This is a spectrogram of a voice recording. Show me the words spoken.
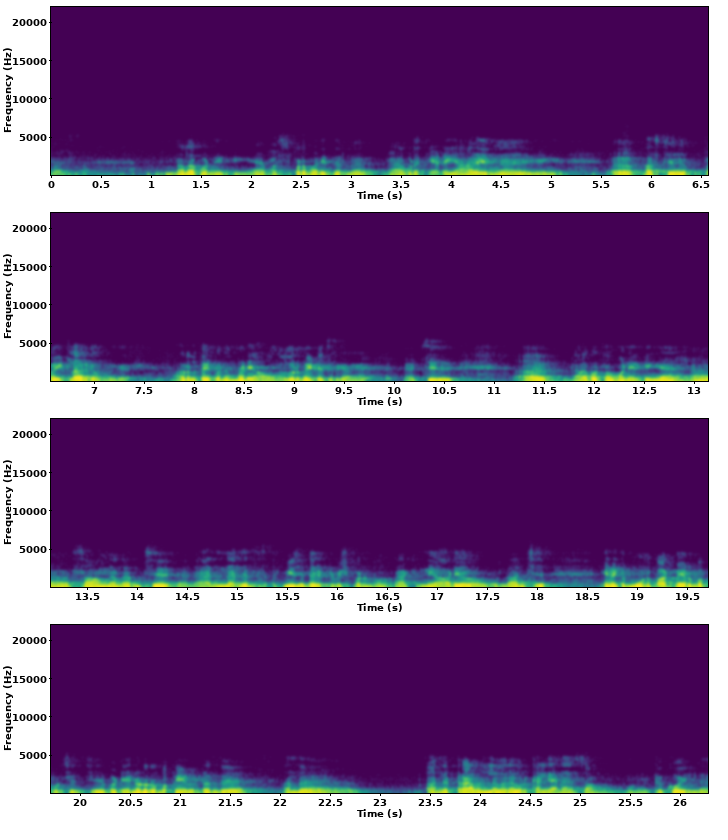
ஃபர்ஸ்ட் படம் நல்லா பண்ணியிருக்கீங்க. ஃபர்ஸ்ட் படம் மாதிரி தெரில நான் கூட கேட்டேன் யார் இவங்க? எங்க ஃபஸ்ட்டு ஃபைட்லாம் இருக்கு உங்களுக்கு? அருள் ஃபைட் பண்ணதுக்கு முன்னாடி அவங்களுக்கு ஒரு ஃபைட் வச்சுருக்காங்க. சரி நல்லா பர்ஃபார்ம் பண்ணியிருக்கீங்க. சாங் நல்லா இருந்துச்சு. மியூசிக் டைரக்டர் விஷ் பண்ணணும். ஆக்சுவலி ஆடியோ லான்ச்சு எனக்கு மூணு பாட்டுமே ரொம்ப பிடிச்சிருந்துச்சு. பட் என்னோட ரொம்ப ஃபேவரட் வந்து அந்த அந்த ட்ராவலில் வர ஒரு கல்யாண சாங் ஒன்று இருக்குது கோயிலில்.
